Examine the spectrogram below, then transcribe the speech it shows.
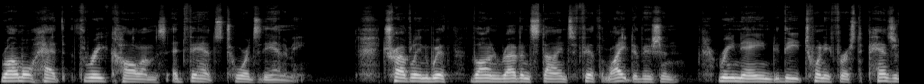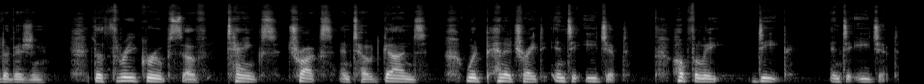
Rommel had three columns advance towards the enemy. Traveling with von Ravenstein's 5th Light Division, renamed the 21st Panzer Division, the three groups of tanks, trucks, and towed guns would penetrate into Egypt, hopefully deep into Egypt,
